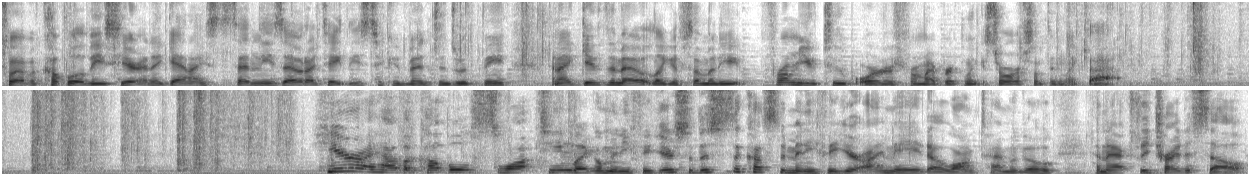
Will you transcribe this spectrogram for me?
So I have a couple of these here, and again, I send these out, I take these to conventions with me, and I give them out like if somebody from YouTube orders from my Bricklink store or something like that. Here I have a couple SWAT Team Lego minifigures. So this is a custom minifigure I made a long time ago and I actually tried to sell.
